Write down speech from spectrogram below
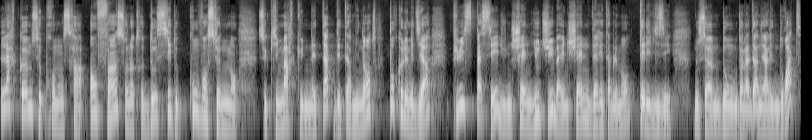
l'ARCOM se prononcera enfin sur notre dossier de conventionnement, ce qui marque une étape déterminante pour que le Média puisse passer d'une chaîne YouTube à une chaîne véritablement télévisée. Nous sommes donc dans la dernière ligne droite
